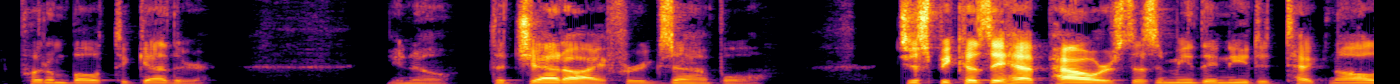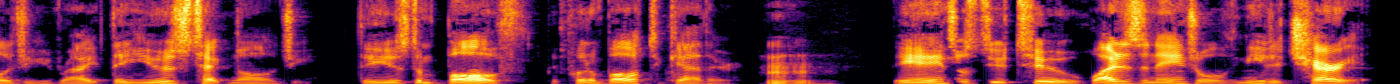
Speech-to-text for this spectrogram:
You put them both together. You know, the Jedi, for example, just because they had powers doesn't mean they needed technology, right? They used technology. They used them both. They put them both together. Mm-hmm. The angels do too. Why does an angel need a chariot?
